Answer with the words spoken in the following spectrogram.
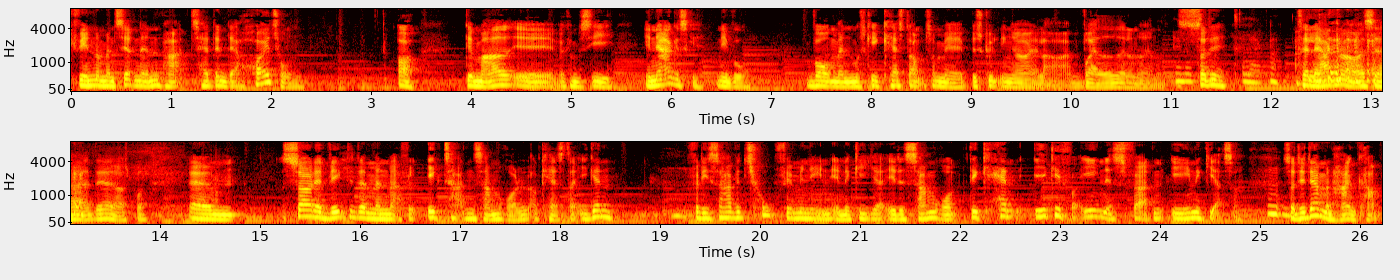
kvinde, og man ser den anden part tage den der høje tone, og det meget, øh, hvad kan man sige, energiske niveau, hvor man måske kaster om sig med beskyldninger eller vrede eller noget andet. Eller så det tallerkener. tallerkener også, ja, det har jeg også prøvet. Øhm, så er det vigtigt, at man i hvert fald ikke tager den samme rolle og kaster igen. Fordi så har vi to feminine energier i det samme rum. Det kan ikke forenes, før den ene giver sig. Mm. Så det er der, man har en kamp.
